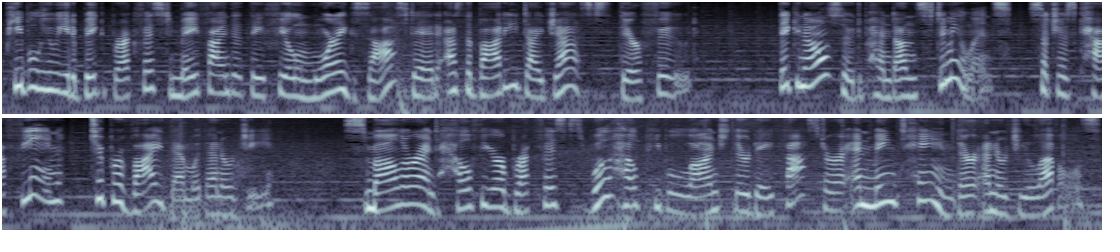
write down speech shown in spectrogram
People who eat a big breakfast may find that they feel more exhausted as the body digests their food. They can also depend on stimulants, such as caffeine, to provide them with energy. Smaller and healthier breakfasts will help people launch their day faster and maintain their energy levels.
